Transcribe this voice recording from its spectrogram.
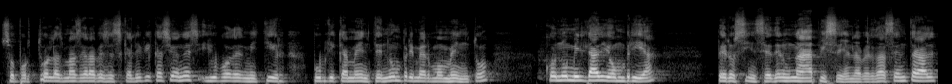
soportó las más graves descalificaciones y hubo de admitir públicamente en un primer momento, con humildad y hombría, pero sin ceder un ápice en la verdad central,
